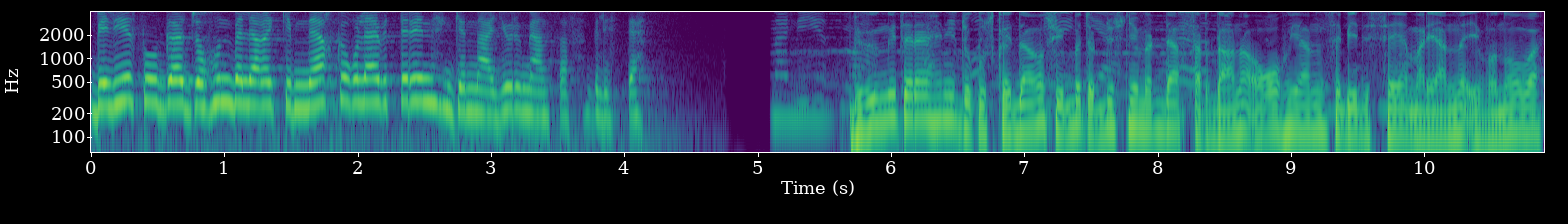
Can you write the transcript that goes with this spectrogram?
Беле сылға жоғын бәліға кемнәқ көғіләбіттерін Геннадий Румянцев білісті. Бүгүнгү тәрәһини Жокускайдагы сүрбет өрдүс нөмердәк Сардана оғохуянын сәбедиссе Марианна Иванова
